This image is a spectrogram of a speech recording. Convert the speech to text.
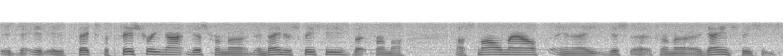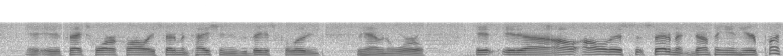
it, it, it, affects the fishery, not just from an endangered species, but from a, a smallmouth and a just uh, from a, a, game species. It, it, affects water quality. Sedimentation is the biggest pollutant we have in the world. It, it uh, all, all this sediment dumping in here, plus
